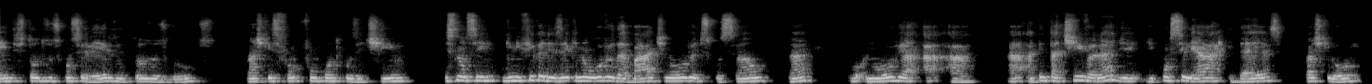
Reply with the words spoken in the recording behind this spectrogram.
Entre todos os conselheiros, entre todos os grupos. Eu acho que esse foi, um ponto positivo. Isso não significa dizer que não houve o debate, não houve a discussão, né? não houve a, a, a, a tentativa né, de, de, conciliar ideias, eu acho que houve,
